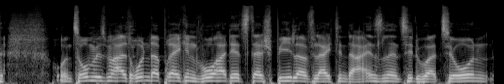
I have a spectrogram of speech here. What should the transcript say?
und so müssen wir halt runterbrechen, wo hat jetzt der Spieler vielleicht in der einzelnen Situation,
